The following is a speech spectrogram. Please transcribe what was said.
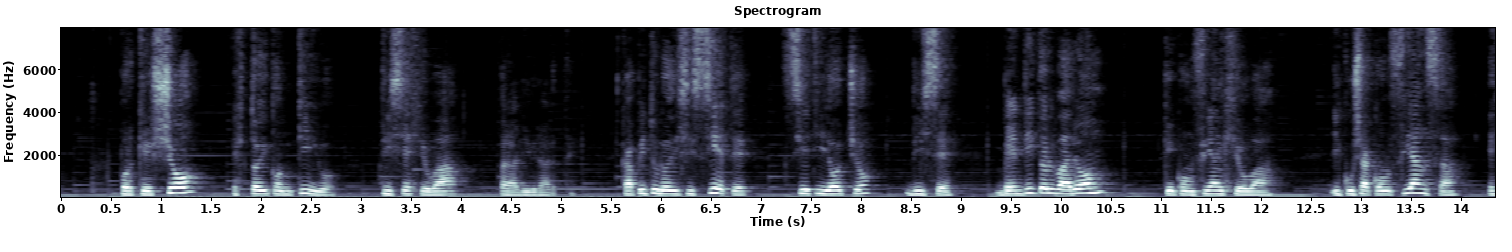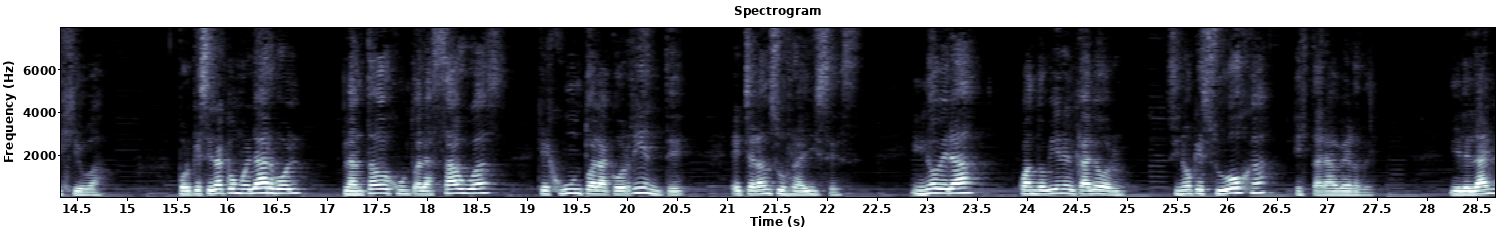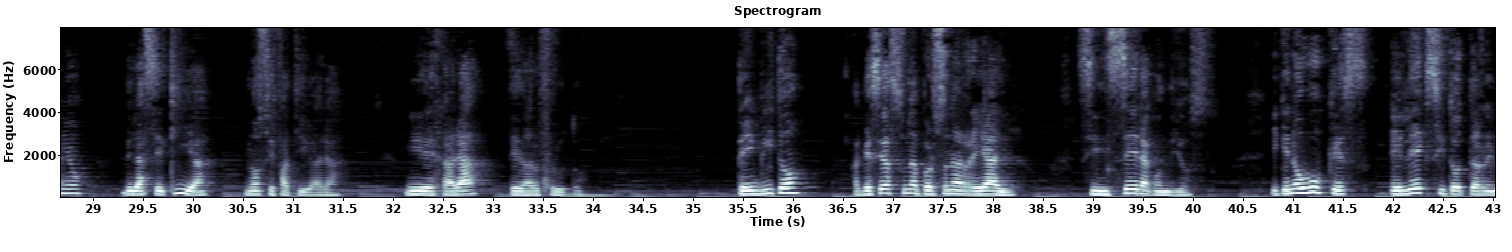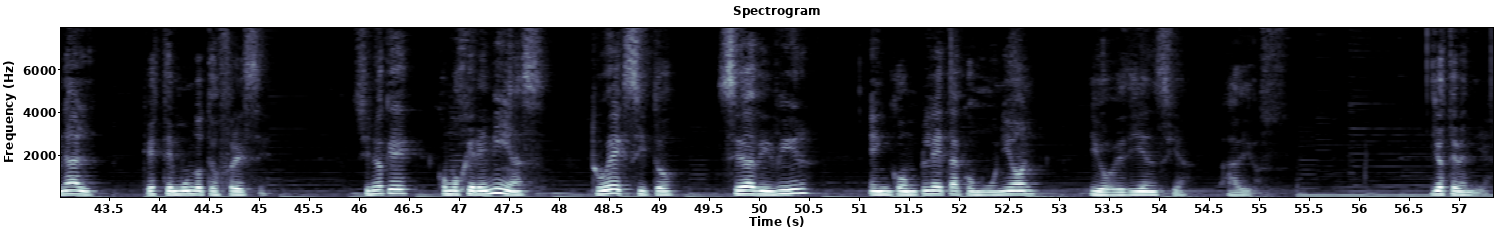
porque yo estoy contigo, dice Jehová, para librarte. Capítulo 17, 7 y 8 dice, Bendito el varón que confía en Jehová y cuya confianza es Jehová, porque será como el árbol plantado junto a las aguas que junto a la corriente echarán sus raíces, y no verá cuando viene el calor, sino que su hoja estará verde, y en el año de la sequía no se fatigará, ni dejará de dar fruto. Te invito a que seas una persona real, sincera con Dios, y que no busques el éxito terrenal que este mundo te ofrece, sino que, como Jeremías, tu éxito sea vivir en completa comunión y obediencia a Dios. Dios te bendiga.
